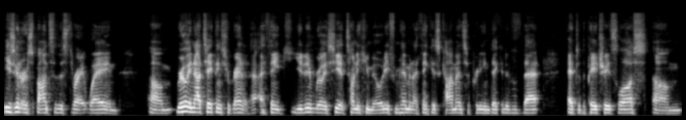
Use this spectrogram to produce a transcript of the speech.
he's going to respond to this the right way and um, really not take things for granted. I think you didn't really see a ton of humility from him, and I think his comments are pretty indicative of that after the Patriots loss. Um,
